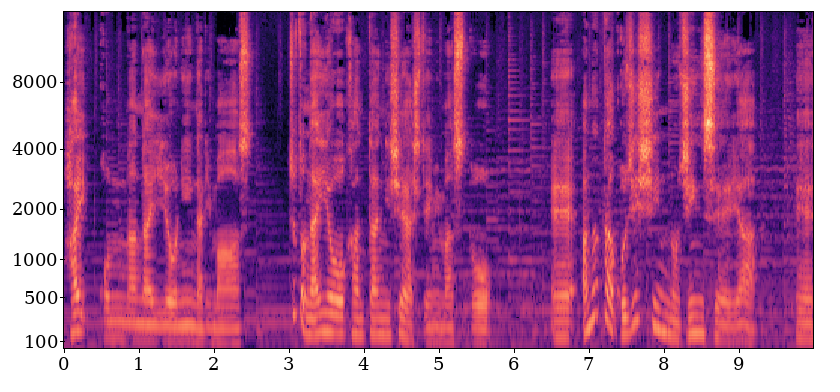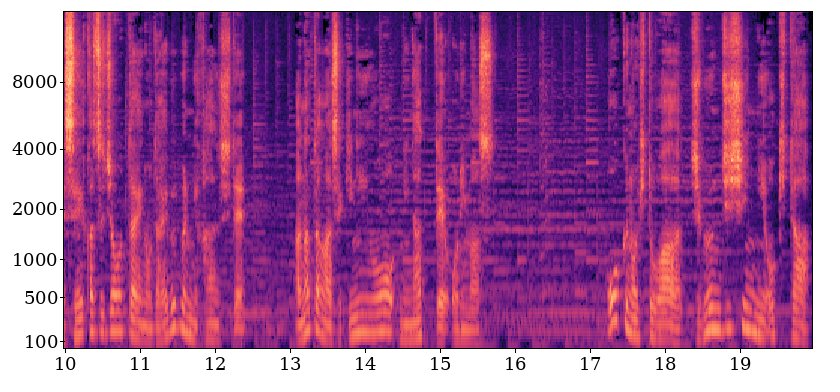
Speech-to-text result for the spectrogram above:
はい、こんな内容になります。ちょっと内容を簡単にシェアしてみますと、えー、あなたご自身の人生や、えー、生活状態の大部分に関してあなたが責任を担っております。多くの人は自分自身に起きた、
